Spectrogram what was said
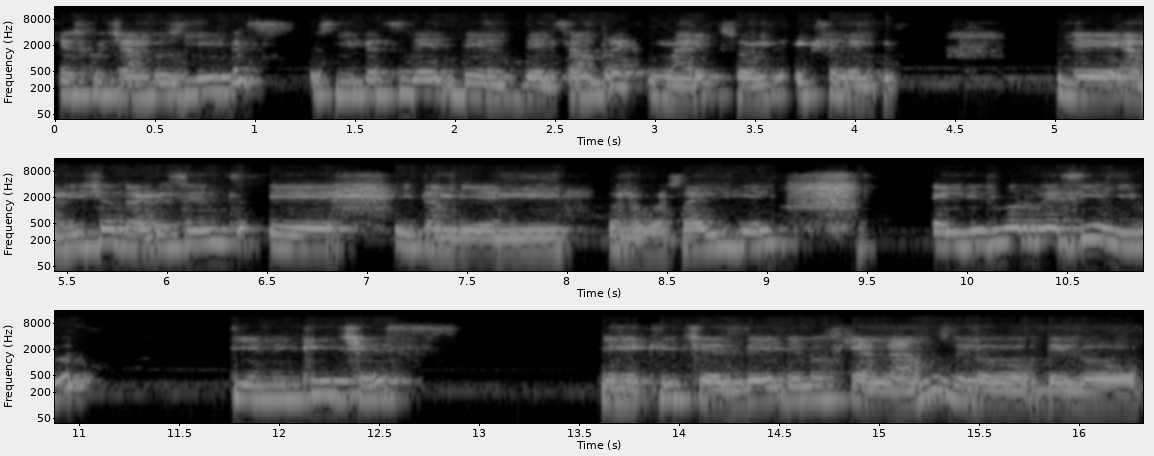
escuchando snippets, snippets de, de, del soundtrack, son excelentes. Eh, Amnesia, Dark Descent eh, y también, bueno, Silent Hill. El mismo Resident Evil tiene clichés tiene clichés de, de, los que hablamos, de lo, de lo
